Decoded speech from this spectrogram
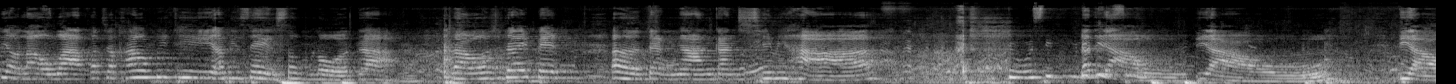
เดี๋ยวเราว่าก็จะเข้าพิธีอภิเษกสมรสอะ เราจะได้เป็นเอ่อแต่งงานกันใช่ไหมคะดูสิแล้วเดี๋ยว เดี๋ยว เดี๋ยว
